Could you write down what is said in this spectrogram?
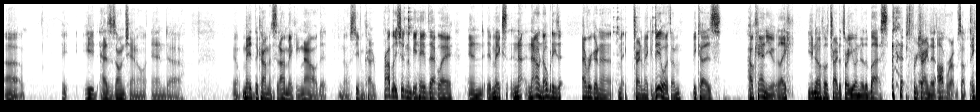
uh, he, he has his own channel and uh, you know made the comments that I'm making now that you know Steven Crowder probably shouldn't have behaved that way, and it makes now, now nobody's ever gonna make, try to make a deal with him because how can you like you know he'll try to throw you under the bus for trying to offer him something.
